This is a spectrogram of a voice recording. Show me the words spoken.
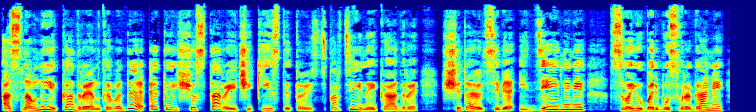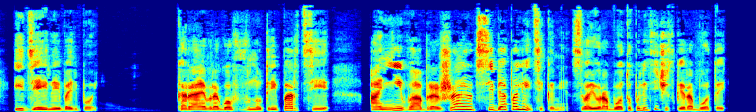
основные кадры НКВД — это еще старые чекисты, то есть партийные кадры, считают себя идейными, свою борьбу с врагами — идейной борьбой. Карая врагов внутри партии, они воображают себя политиками, свою работу политической работой.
